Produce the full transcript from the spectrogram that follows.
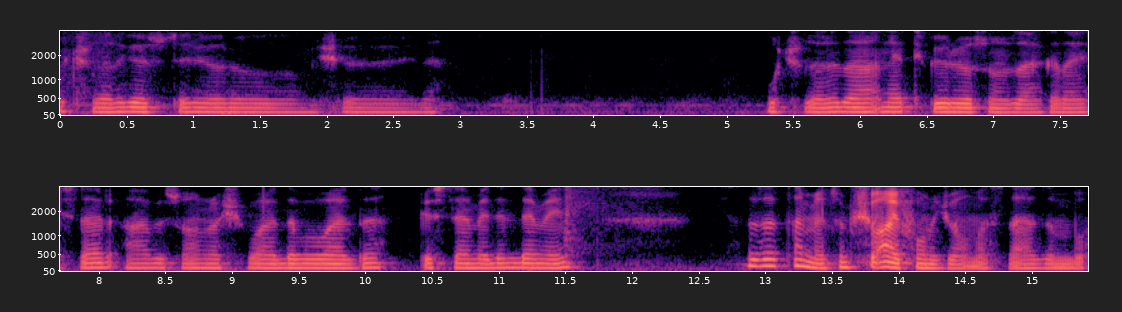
Uçları gösteriyorum. Şöyle. Uçları da net görüyorsunuz arkadaşlar. Abi sonra şu vardı bu vardı. Göstermedin demeyin. Zaten şu iPhone ucu olması lazım bu.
